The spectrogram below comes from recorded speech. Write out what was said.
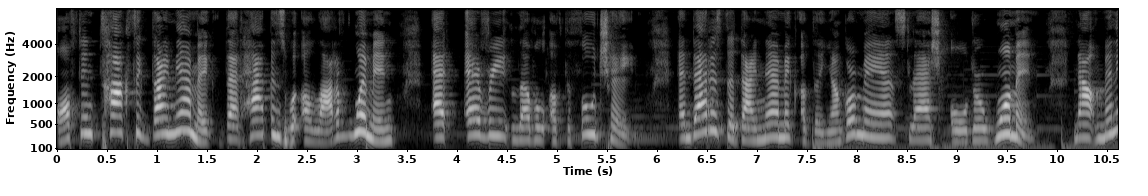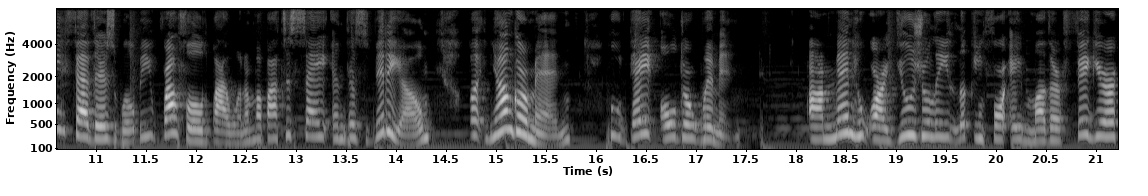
often toxic dynamic that happens with a lot of women at every level of the food chain. And that is the dynamic of the younger man slash older woman. Now, many feathers will be ruffled by what I'm about to say in this video, but younger men who date older women are men who are usually looking for a mother figure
